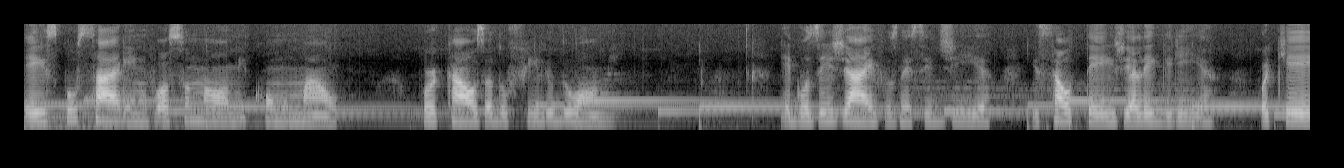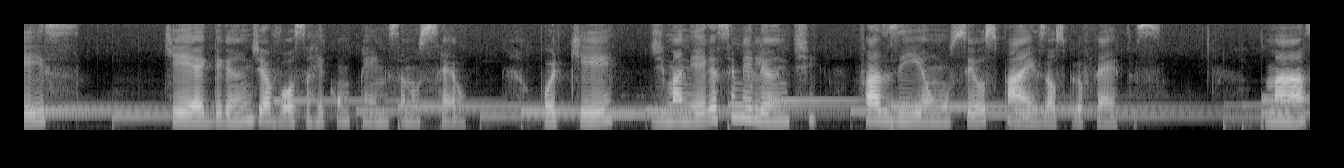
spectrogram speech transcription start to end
e expulsarem o vosso nome como mal por causa do Filho do Homem. Regozijai-vos nesse dia e salteis de alegria, porque eis que é grande a vossa recompensa no céu, porque de maneira semelhante faziam os seus pais aos profetas. Mas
